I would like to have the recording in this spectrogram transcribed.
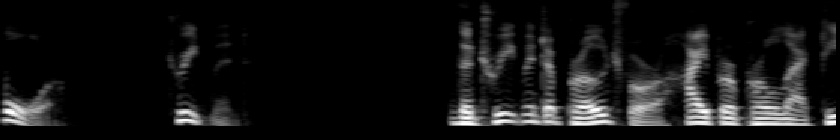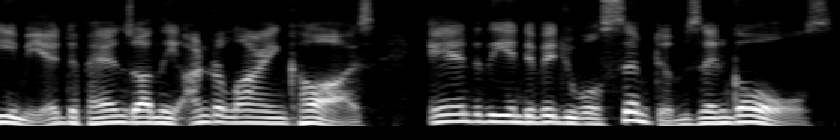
4. Treatment The treatment approach for hyperprolactinemia depends on the underlying cause and the individual symptoms and goals.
